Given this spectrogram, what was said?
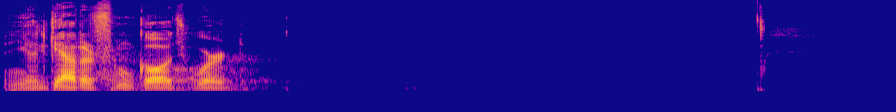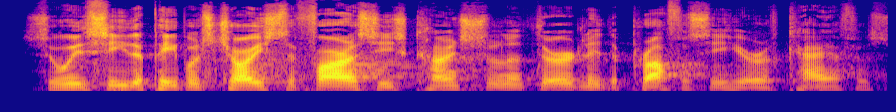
and you'll get it from God's Word. So we see the people's choice, the Pharisees' counsel, and thirdly, the prophecy here of Caiaphas.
